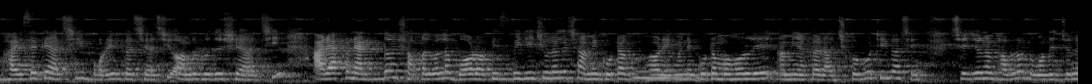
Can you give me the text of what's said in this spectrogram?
ভাইজাকে আছি বরের কাছে আছি অন্ধ্রপ্রদেশে আছি। আর এখন একদম সকালবেলা বর অফিস বেরিয়ে চলে গেছে আমি গোটা ঘরে মানে গোটা মহলে আমি একা রাজ করব ঠিক আছে? সেই জন্য ভাবলাম তোমাদের জন্য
